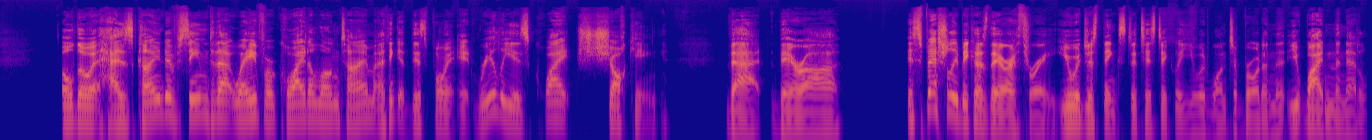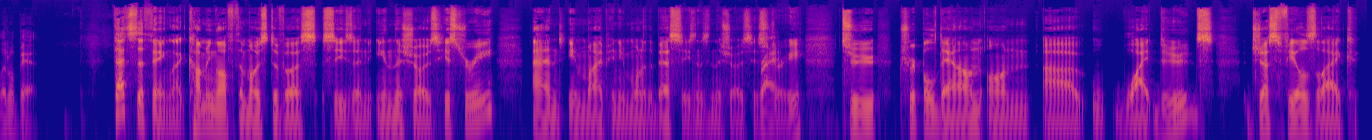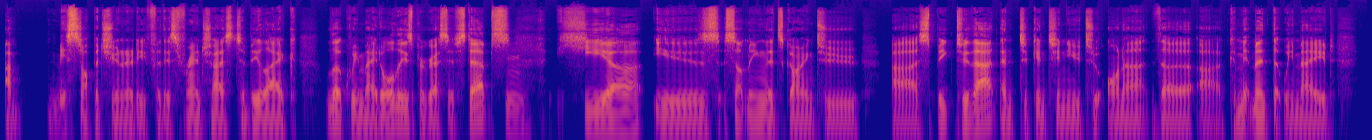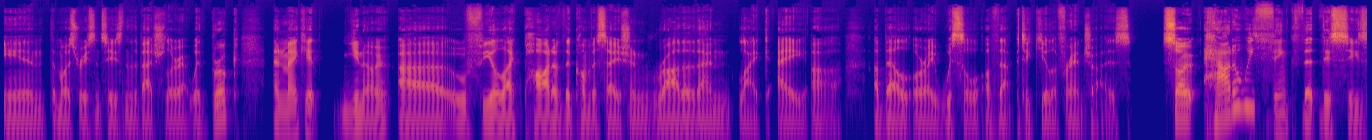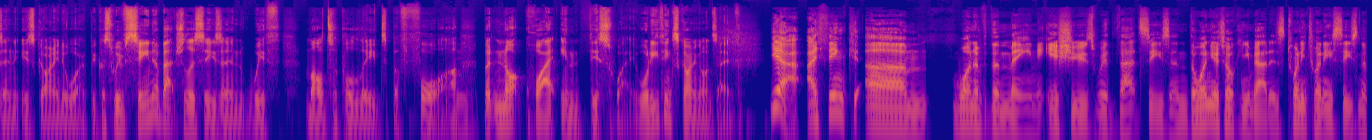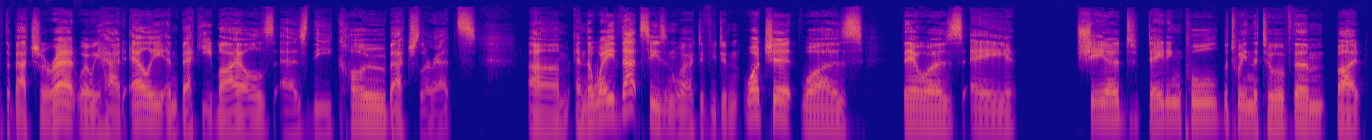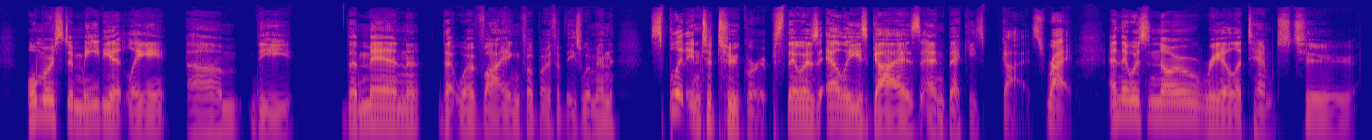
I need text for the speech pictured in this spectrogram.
although it has kind of seemed that way for quite a long time, I think at this point it really is quite shocking that there are, especially because there are three. You would just think statistically you would want to broaden the, you widen the net a little bit. That's the thing, like coming off the most diverse season in the show's history, and in my opinion, one of the best seasons in the show's Right. history, to triple down on uh, white dudes just feels like a missed opportunity for this franchise to be like, look, we made all these progressive steps. Mm. Here is something that's going to uh, speak to that and to continue to honor the uh, commitment that we made in the most recent season of The Bachelorette with Brooke and make it, you know, uh, feel like part of the conversation rather than like a uh, a bell or a whistle of that particular franchise. So, how do we think that this season is going to work? Because we've seen a Bachelor season with multiple leads before, Mm. but not quite in this way. What do you think's going on, Zave? Yeah, I think um, one of the main issues with that season, the one you're talking about, is 2020 season of The Bachelorette, where we had Elly and Becky Miles as the co-bachelorettes. Um, and the way that season worked, if you didn't watch it, was there was a shared dating pool between the two of them, but almost immediately, um, the the men that were vying for both of these women split into two groups. There was Elly's guys and Becky's guys, right? And there was no real attempt to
